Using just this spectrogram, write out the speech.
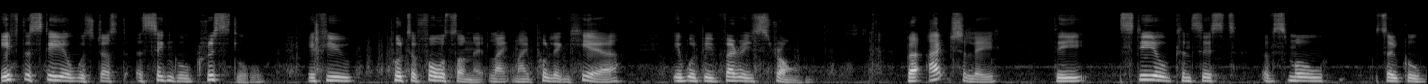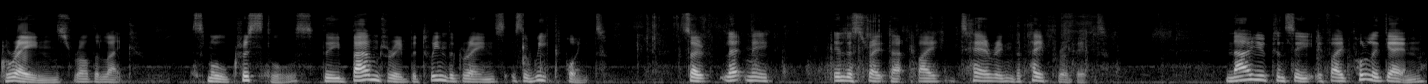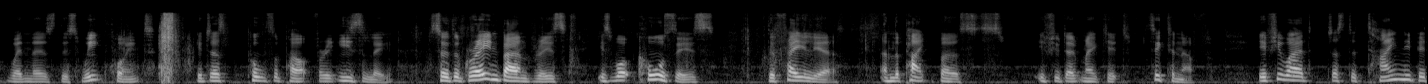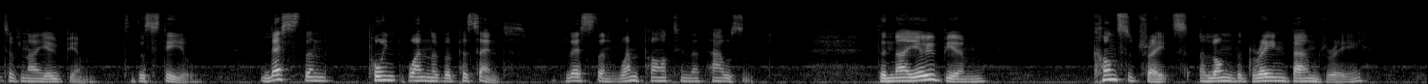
If the steel was just a single crystal, if you put a force on it like my pulling here, it would be very strong. But actually the steel consists of small so-called grains, rather like small crystals, the boundary between the grains is a weak point. So let me illustrate that by tearing the paper a bit. Now you can see if I pull again when there's this weak point, it just pulls apart very easily. So the grain boundaries is what causes the failure and the pipe bursts if you don't make it thick enough. If you add just a tiny bit of niobium to the steel, less than 0.1 of a percent, less than one part in a thousand, the niobium concentrates along the grain boundary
